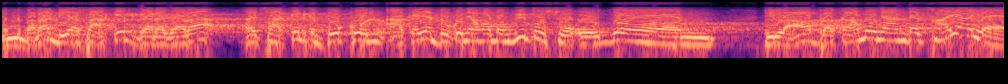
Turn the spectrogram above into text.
Sementara dia sakit gara-gara eh, sakit ke dukun. Akhirnya dukun yang ngomong gitu, suudon. Dilabrak kamu nyantet saya ya.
